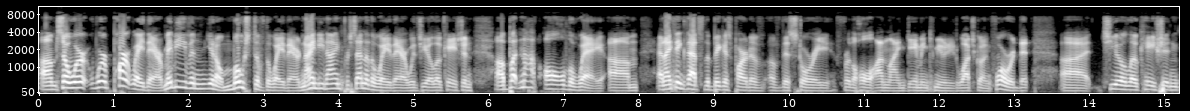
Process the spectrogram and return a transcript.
Um, so we're we're partway there, maybe even you know most of the way there, 99% of the way there with geolocation, uh, but not all the way. Um, and I think that's the biggest part of of this story for the whole online gaming community to watch going forward. That uh, geolocation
